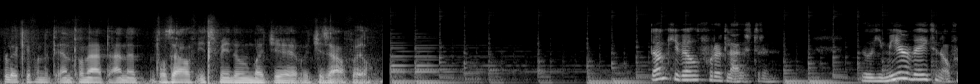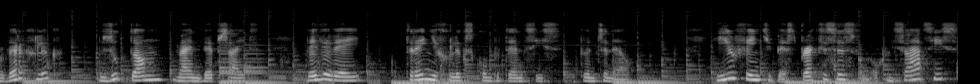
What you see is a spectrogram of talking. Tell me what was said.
plukken van het internet en het er zelf iets mee doen wat je, wat je zelf wil. Dankjewel voor het luisteren. Wil je meer weten over werkgeluk? Bezoek dan mijn website www.trainjegelukscompetenties.nl. Hier vind je best practices van organisaties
